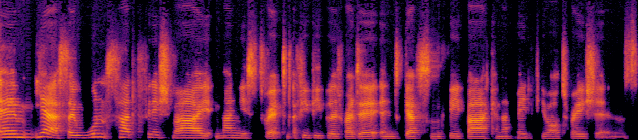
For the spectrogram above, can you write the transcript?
Um, yeah, so once I'd finished my manuscript, a few people had read it and gave some feedback, and I'd made a few alterations.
